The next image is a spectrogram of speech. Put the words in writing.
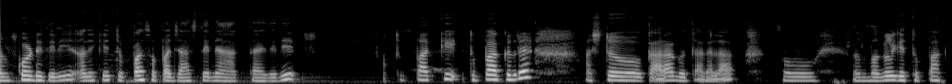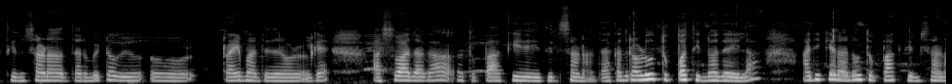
ಅಂದ್ಕೊಂಡಿದ್ದೀನಿ ಅದಕ್ಕೆ ತುಪ್ಪ ಸ್ವಲ್ಪ ಜಾಸ್ತಿನೇ ಹಾಕ್ತಾಯಿದ್ದೀನಿ ತುಪ್ಪ ಹಾಕಿ, ತುಪ್ಪ ಹಾಕಿದ್ರೆ ಅಷ್ಟು ಖಾರ ಗೊತ್ತಾಗಲ್ಲ. ಸೊ ನನ್ನ ಮಗಳಿಗೆ ತುಪ್ಪ ಹಾಕಿ ತಿನ್ಸೋಣ ಅಂತ ಅಂದ್ಬಿಟ್ಟು ಟ್ರೈ ಮಾಡ್ತಿದ್ದೀನಿ ಅವಳಿಗೆ. ಹಸ್ವಾದಾಗ ತುಪ್ಪ ಹಾಕಿ ತಿನ್ನಿಸೋಣ ಅಂತ. ಯಾಕಂದರೆ ಅವಳು ತುಪ್ಪ ತಿನ್ನೋದೇ ಇಲ್ಲ. ಅದಕ್ಕೆ ನಾನು ತುಪ್ಪ ಹಾಕಿ ತಿನ್ಸೋಣ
